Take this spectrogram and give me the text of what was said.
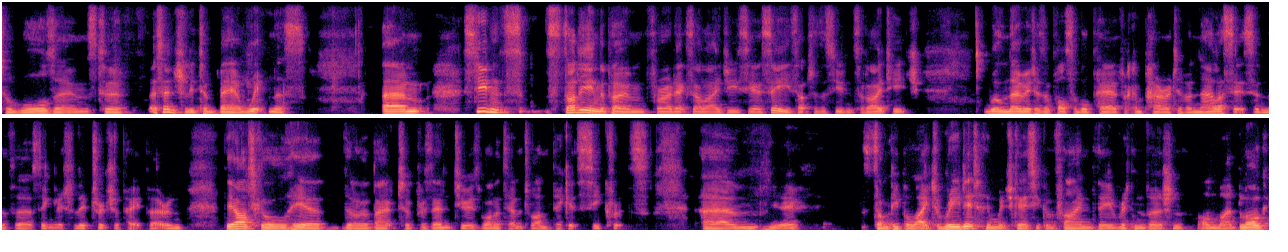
to war zones to essentially to bear witness. Um, students studying the poem for Edexcel IGCSE, such as the students that I teach, will know it as a possible pair for comparative analysis in the first English literature paper. And the article here that I'm about to present to you is one attempt to unpick its secrets. Um, you know, some people like to read it, in which case you can find the written version on my blog,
